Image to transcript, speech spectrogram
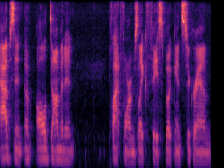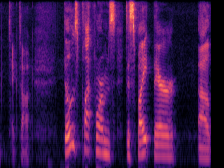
absent of all dominant platforms like Facebook, Instagram, TikTok. Those platforms, despite their uh,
